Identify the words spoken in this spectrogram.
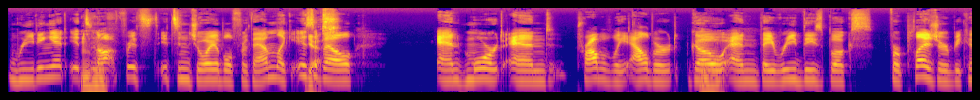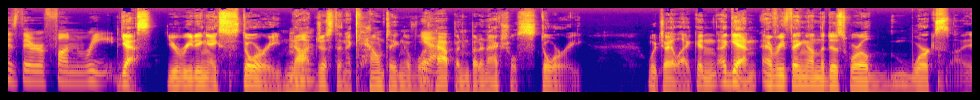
reading it, it's Mhm. not for it's it's enjoyable for them. Like Ysabell and Mort and probably Albert go Mm-hmm. and they read these books for pleasure because they're a fun read. Yes, you're reading a story, not Mhm. just an accounting of what Yeah. happened, but an actual story, which I like. And again, everything on the Discworld works uh,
